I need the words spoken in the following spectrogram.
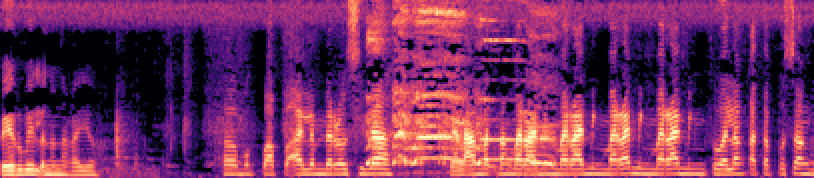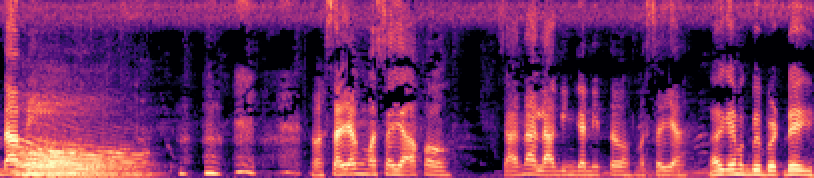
farewell ano na kayo. Ah, magpapaalam na raw sila. Salamat ng maraming maraming maraming maraming walang katapusang dami. Masayang masaya ako Sana laging ganito, masaya. Lagi kayo magbe-birthday.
